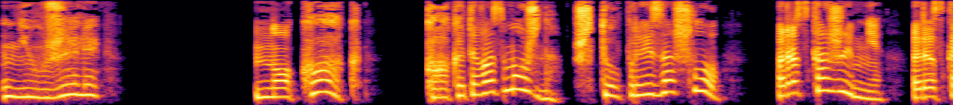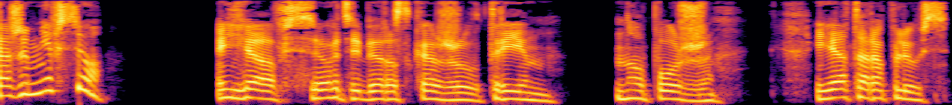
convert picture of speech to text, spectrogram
Неужели...» «Но как? Как это возможно? Что произошло? Расскажи мне, расскажи мне все!» «Я все тебе расскажу, Трин, но позже. Я тороплюсь»,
